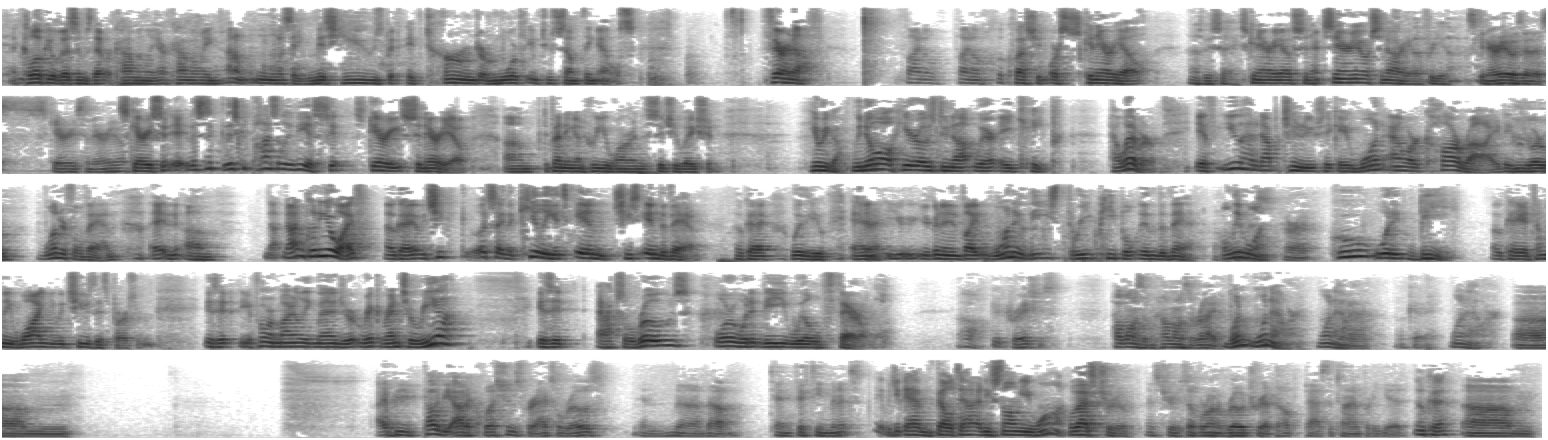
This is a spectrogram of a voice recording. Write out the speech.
uh, colloquialisms that were commonly are commonly I don't want to say misused, but they've turned or morphed into something else. Fair enough. Final final question or scenario, as we say, scenario scenario, scenario or scenario for you. Scenario is that a scary scenario? Scary. This is this could possibly be a scary scenario, um, depending on who you are in the situation. Here we go. We know all heroes do not wear a cape. However, if you had an opportunity to take a one-hour car ride in your wonderful van, and um, not, not including your wife, okay? I mean, she, let's say the Keely it's in, she's in the van, okay, with you, and Okay. you, you're going to invite one of these three people in the van, only goodness. one. All right. Who would it be? Okay, and tell me why you would choose this person. Is it your former minor league manager Rick Renteria? Is it Axl Rose, or would it be Will Ferrell? Oh, good gracious! How long is the How long is the ride? One one hour, one One hour, hour. Okay. one hour. Um, I'd be probably be out of questions for Axl Rose in uh, about 10, 15 minutes. Yeah, but you can have him belt out any song you want. Well, that's true. That's true. So if we're on a road trip, it'll help pass the time pretty good. Okay. Um,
